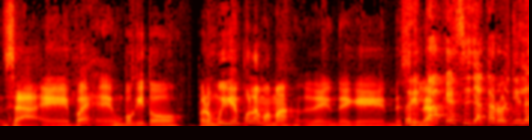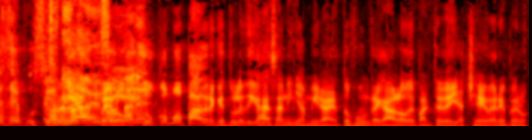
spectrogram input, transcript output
o sea, eh, pues es un poquito, pero muy bien por la mamá de, de que Pero ¿y decirle... para qué? Si ya Carol G le repusieron la Pero tú como padre, que tú le digas a esa niña, mira, esto fue un regalo de parte de ella, chévere, pero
